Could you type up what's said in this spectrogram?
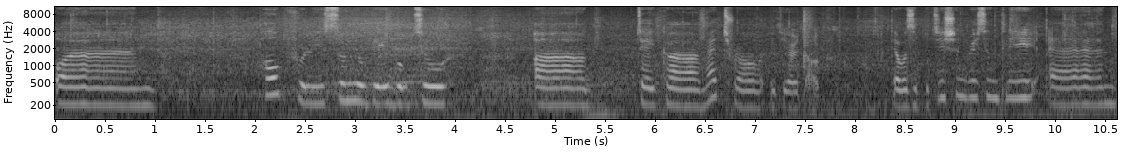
and hopefully soon you'll be able to uh, take a metro with your dog. There was a petition recently, and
